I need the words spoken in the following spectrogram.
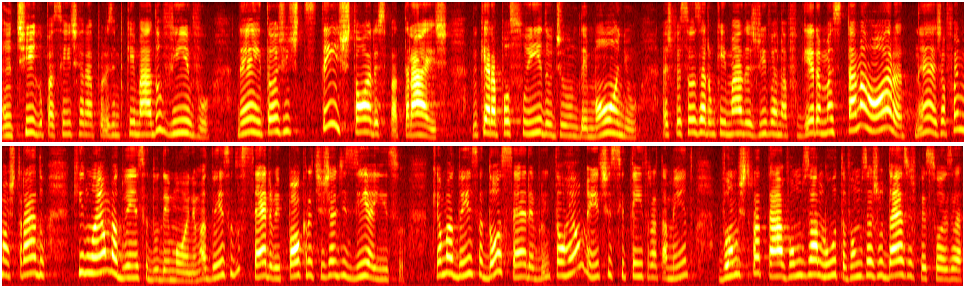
antiga, o paciente era, por exemplo, queimado vivo. Né? Então, a gente tem histórias para trás do que era possuído de um demônio, as pessoas eram queimadas vivas na fogueira, mas está na hora, né? Já foi mostrado que não é uma doença do demônio, é uma doença do cérebro. Hipócrates já dizia isso, que é uma doença do cérebro. Então, realmente, se tem tratamento, vamos tratar, vamos à luta, vamos ajudar essas pessoas a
